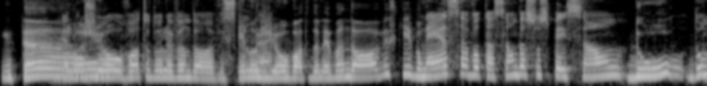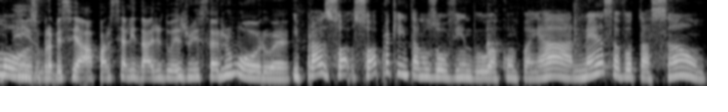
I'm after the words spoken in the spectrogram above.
então... Elogiou o voto do Lewandowski. né? Elogiou o voto do Lewandowski. Vamos ver Nessa votação da suspeição do, do Moro. Isso, para ver se a parcialidade do ex-juiz Sérgio Moro, é. E pra, só, só para quem está nos ouvindo acompanhar, nessa votação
